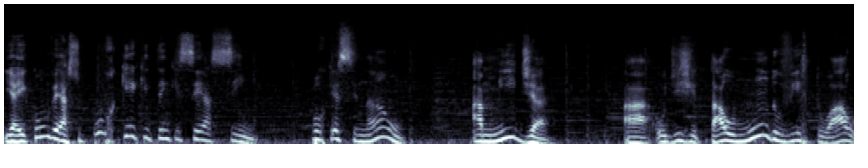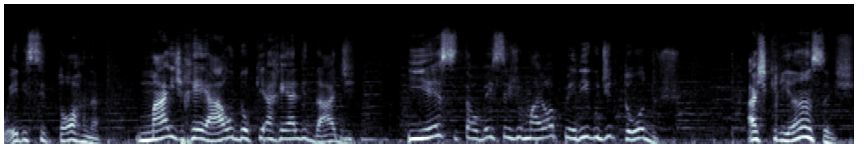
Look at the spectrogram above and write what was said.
E aí converso. Por que, que tem que ser assim? Porque senão a mídia, a- o digital, o mundo virtual, ele se torna mais real do que a realidade. E esse talvez seja o maior perigo de todos. As crianças,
